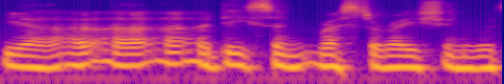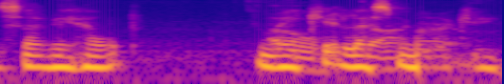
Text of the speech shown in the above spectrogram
yeah, a, a, a decent restoration would certainly help make Oh, it less God, yeah. murky.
